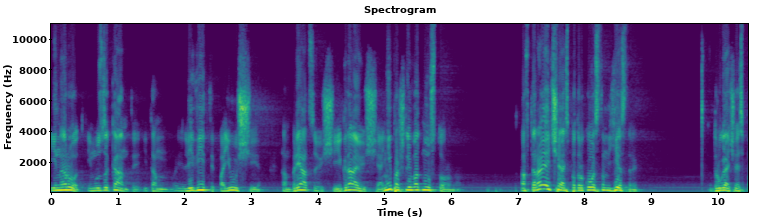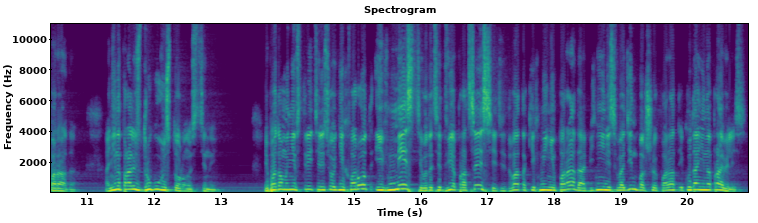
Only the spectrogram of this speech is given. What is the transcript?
и народ, и музыканты, и там левиты, поющие, там бряцающие, играющие, они пошли в одну сторону. А вторая часть под руководством Ездры, другая часть парада, они направились в другую сторону стены. И потом они встретились у одних ворот, и вместе вот эти две процессии, эти два таких мини-парада объединились в один большой парад. И куда они направились?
